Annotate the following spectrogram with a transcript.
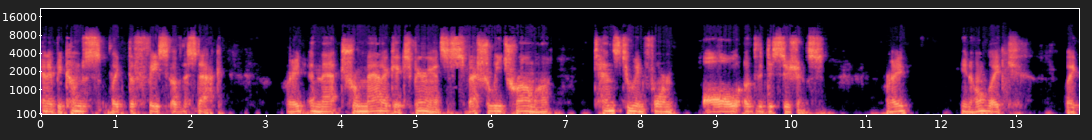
and it becomes like the face of the stack right and that traumatic experience especially trauma tends to inform all of the decisions right you know like like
